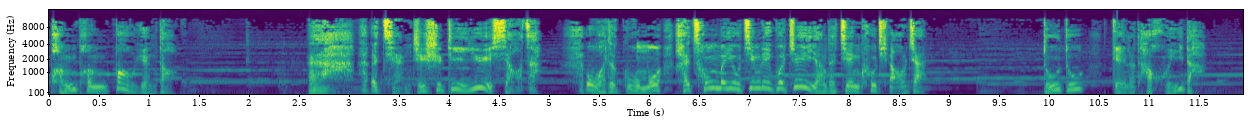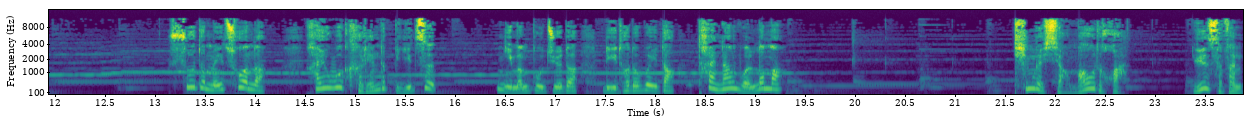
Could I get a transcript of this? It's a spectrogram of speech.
鹏鹏抱怨道：“啊，简直是地狱，小子！我的骨魔还从没有经历过这样的艰苦挑战。”嘟嘟给了他回答：“说的没错呢，还有我可怜的鼻子，你们不觉得里头的味道太难闻了吗？”听了小猫的话，约瑟芬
